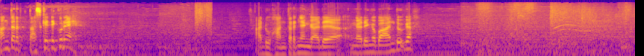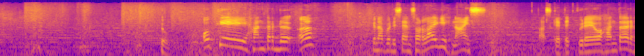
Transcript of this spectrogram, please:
Hunter, tasketeku deh. Aduh, hunternya nggak ada nggak ada ngebantu kah? Tuh. Oke, okay, hunter the eh uh, kenapa disensor lagi? Nice. Taskete Kureo hunter.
